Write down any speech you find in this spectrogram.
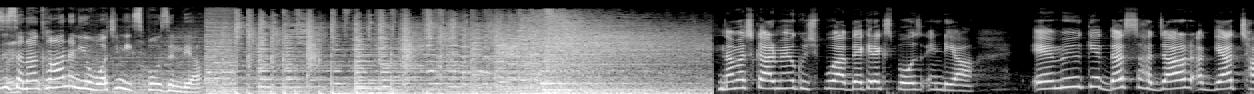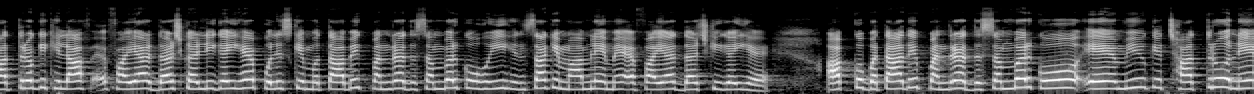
this is Sana Khan and you're watching Expose India. नमस्कार, मैं खुशबू, आप देख रहे हैं एक्सपोज इंडिया एमयू के दस हज़ार अज्ञात छात्रों के खिलाफ एफआईआर दर्ज कर ली गई है। पुलिस के मुताबिक 15 दिसंबर को हुई हिंसा के मामले में एफआईआर दर्ज की गई है। आपको बता दें 15 दिसंबर को एएमयू के छात्रों ने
